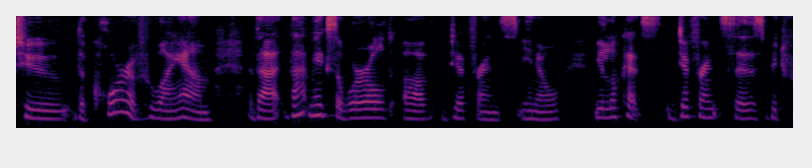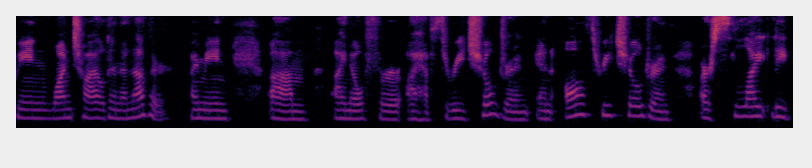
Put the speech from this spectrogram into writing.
to the core of who I am that that makes a world of difference. You know, you look at differences between one child and another. I mean, um, I know for I have three children, and all three children are slightly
